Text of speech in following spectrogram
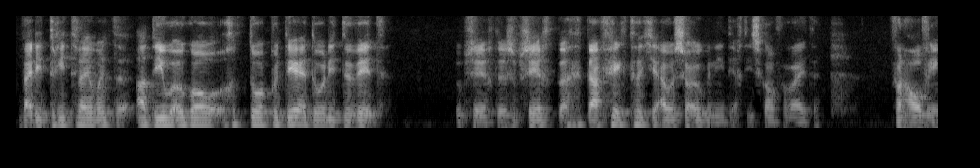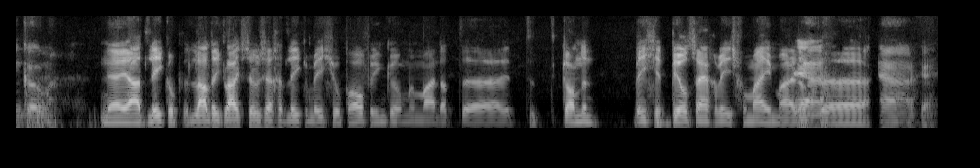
bij die 3-2 wordt Adil ook al getorpedeerd door die de wit. Op zich. Dus op zich, da- daar vind ik dat je ouders zo ook niet echt iets kan verwijten. Van half inkomen. Nee, ja, het leek op, laat ik, laat ik zo zeggen, het leek een beetje op half inkomen. Maar dat, eh, het, het kan een beetje het beeld zijn geweest voor mij. Maar dat, Ja. eh, Ja, oké.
